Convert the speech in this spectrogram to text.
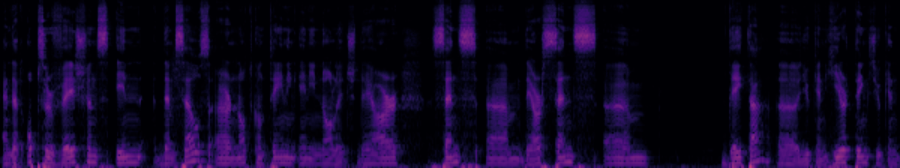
and that observations in themselves are not containing any knowledge. They are sense, um, are sense um, data. Uh, you can hear things, you can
